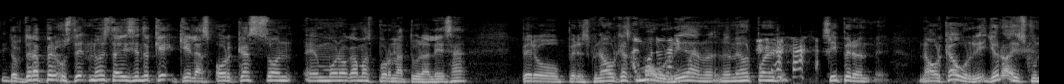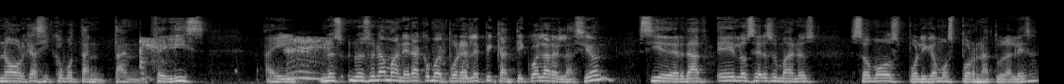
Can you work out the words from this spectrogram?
Doctora, pero usted nos está diciendo que, que las orcas son eh, monógamas por naturaleza, pero, pero es que una orca es como aburrida, ¿no, no es mejor poner... Sí, pero una orca aburrida, yo no es que una orca así como tan, tan feliz. Ahí, ¿no es, no es una manera como de ponerle picantico a la relación? Si de verdad eh, los seres humanos somos polígamos por naturaleza.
